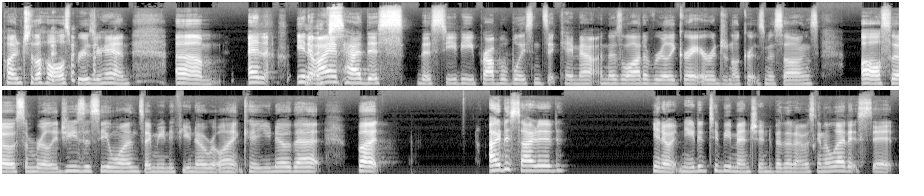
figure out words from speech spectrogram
punch the halls, bruise your hand. Um and you know, I have had this this CD probably since it came out, and there's a lot of really great original Christmas songs. Also some really Jesus-y ones. I mean, if you know Relient K, you know that. But I decided you know, it needed to be mentioned, but that I was going to let it sit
